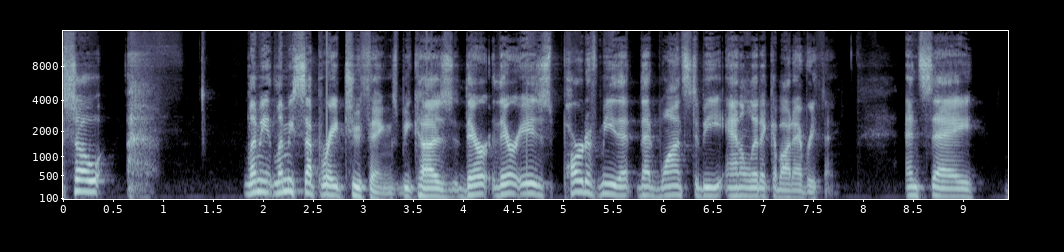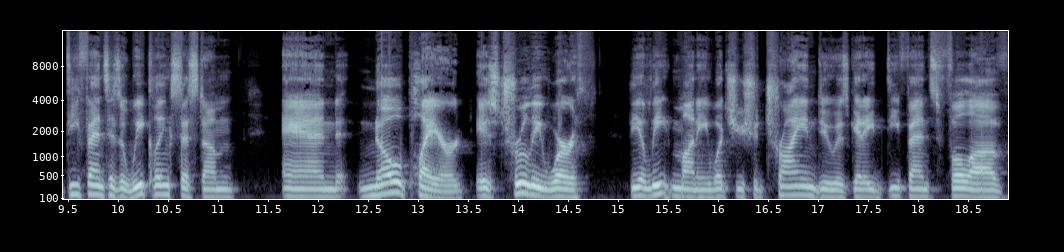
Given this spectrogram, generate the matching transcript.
So let me let me separate two things because there there is part of me that that wants to be analytic about everything and say defense is a weak link system and no player is truly worth the elite money. What you should try and do is get a defense full of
